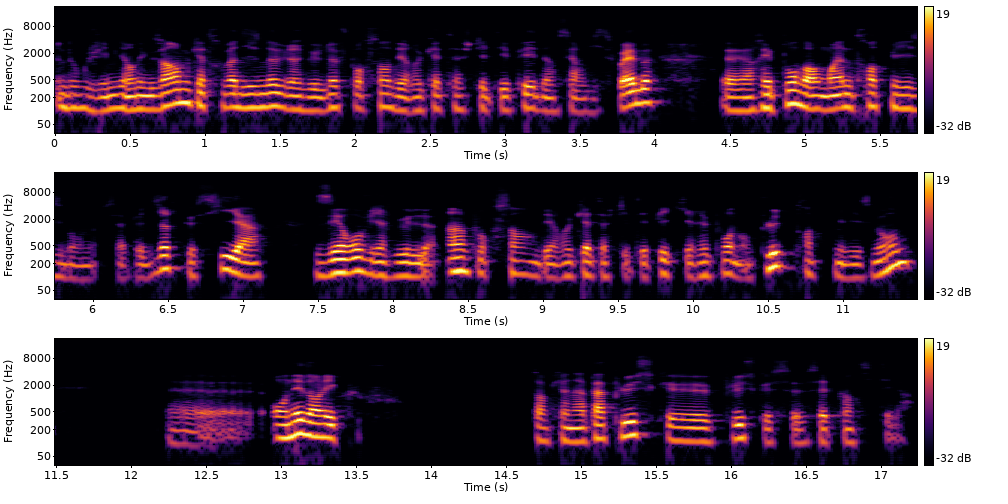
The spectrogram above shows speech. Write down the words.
Donc j'ai mis en exemple 99,9% des requêtes HTTP d'un service web euh, répondent en moins de 30 millisecondes. Ça veut dire que s'il y a 0,1% des requêtes HTTP qui répondent en plus de 30 millisecondes, euh, on est dans les clous. Tant qu'il n'y en a pas plus que, plus que cette quantité-là.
